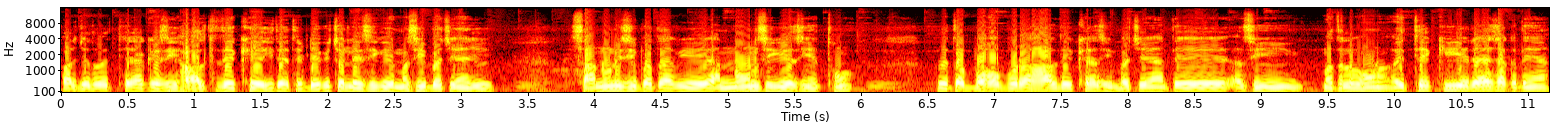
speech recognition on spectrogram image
ਪਰ ਜਦੋਂ ਇੱਥੇ ਆ ਕੇ ਅਸੀਂ ਹਾਲਤ ਦੇਖੀ ਅਸੀਂ ਤਾਂ ਇੱਥੇ ਡਿੱਗ ਚੱਲੇ ਸੀਗੇ ਮਸੀਂ ਬਚੇ ਆ ਜੀ। ਸਾਨੂੰ ਨਹੀਂ ਸੀ ਪਤਾ ਵੀ ਇਹ ਅਨਨੋਨ ਸੀਗੇ ਅਸੀਂ ਇੱਥੋਂ। ਇਹ ਤਾਂ ਬਹੁਤ ਬੁਰਾ ਹਾਲ ਦੇਖਿਆ ਅਸੀਂ ਬਚੇ ਆ ਤੇ ਅਸੀਂ ਮਤਲਬ ਹੁਣ ਇੱਥੇ ਕੀ ਰਹਿ ਸਕਦੇ ਆ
